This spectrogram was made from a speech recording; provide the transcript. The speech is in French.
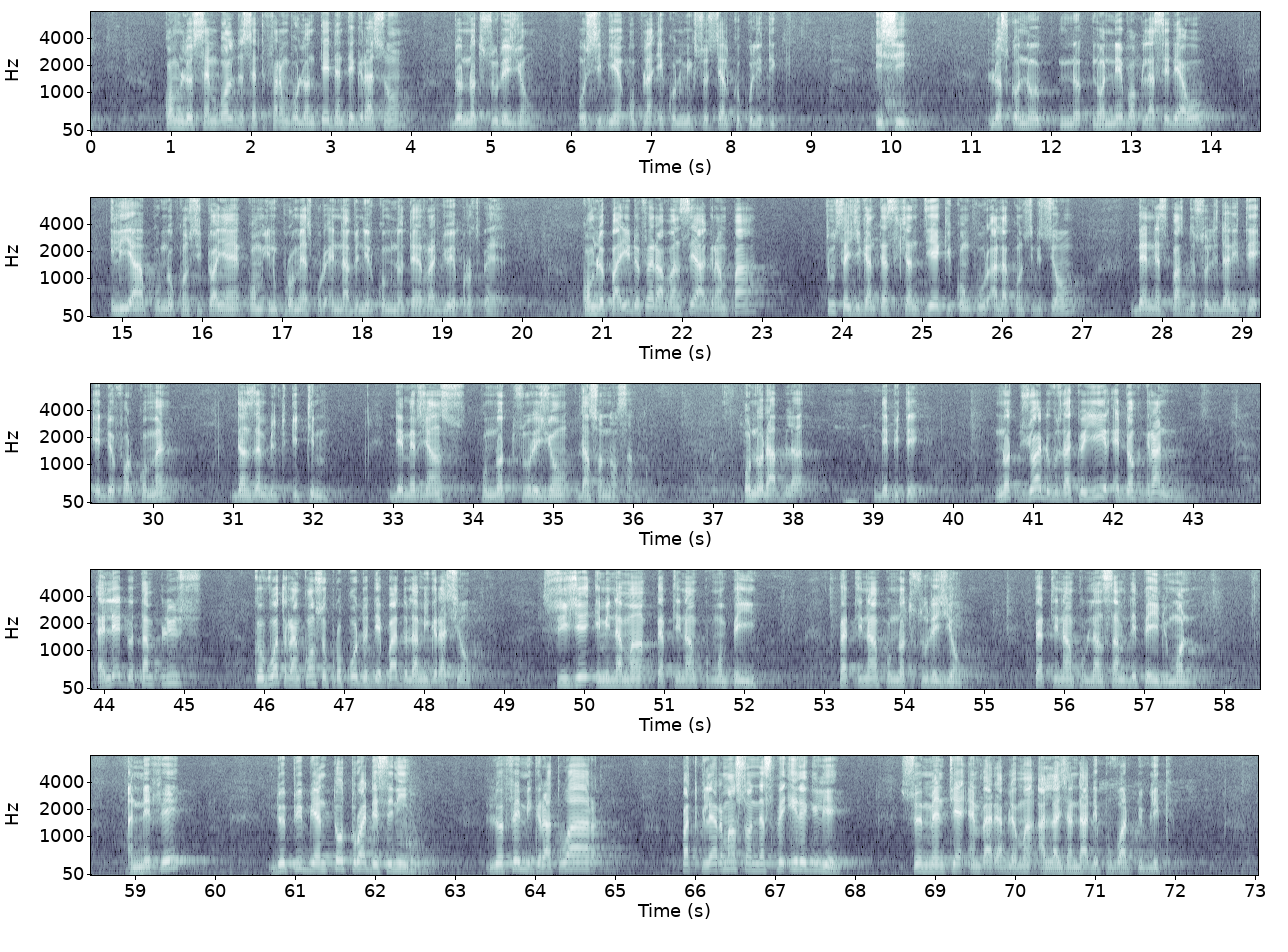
comme le symbole de cette ferme volonté d'intégration de notre sous-région aussi bien au plan économique, social que politique. Ici, lorsqu'on évoque la CDAO, il y a pour nos concitoyens comme une promesse pour un avenir communautaire radieux et prospère. Comme le pari de faire avancer à grands pas tous ces gigantesques chantiers qui concourent à la construction d'un espace de solidarité et d'efforts communs dans un but ultime d'émergence pour notre sous-région dans son ensemble. Honorables députés, notre joie de vous accueillir est donc grande. Elle est d'autant plus que votre rencontre se propose de débat de la migration, sujet éminemment pertinent pour mon pays, pertinent pour notre sous-région, pertinent pour l'ensemble des pays du monde. En effet, depuis bientôt trois décennies, le fait migratoire, particulièrement son aspect irrégulier, se maintient invariablement à l'agenda des pouvoirs publics,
